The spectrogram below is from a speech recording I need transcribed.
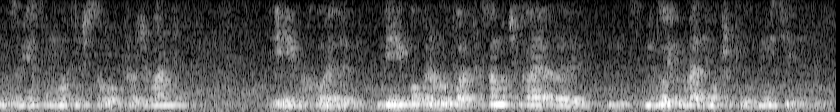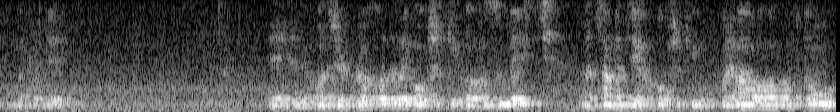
ну, за місцем тимчасового проживання. І і опергрупа так само чекає з метою проведення обшуків в місті на квартирі. Е, Отже, проходили обшуки. Особливість е, саме цих обшуків полягала в тому,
